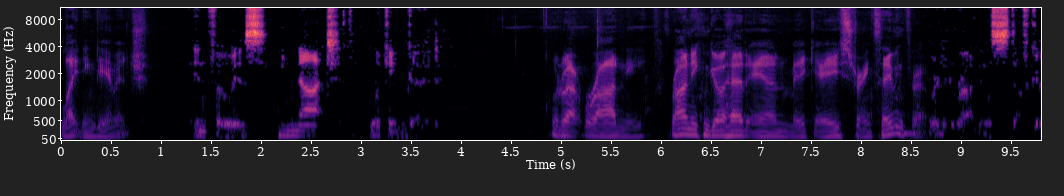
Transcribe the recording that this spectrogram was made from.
lightning damage. Info is not looking good. What about Rodney? Rodney can go ahead and make a strength saving throw. Where did Rodney's stuff go?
